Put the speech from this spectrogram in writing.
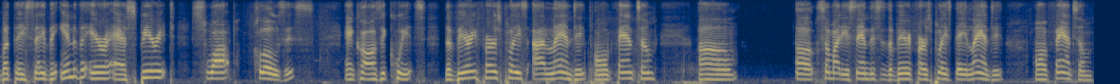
But they say the end of the era as Spirit Swap closes and calls it quits. The very first place I landed on Fantom, um, uh, somebody is saying this is the very first place they landed on Fantom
